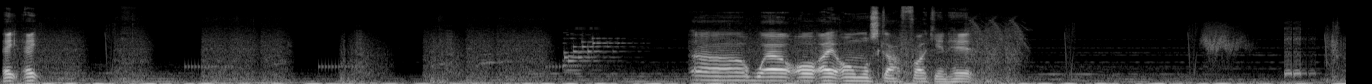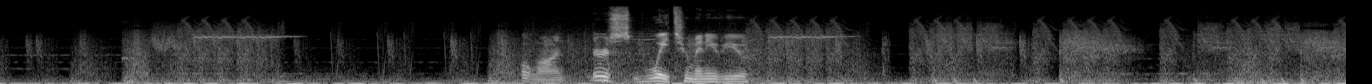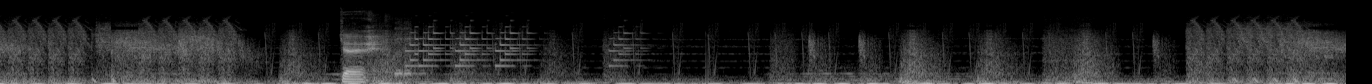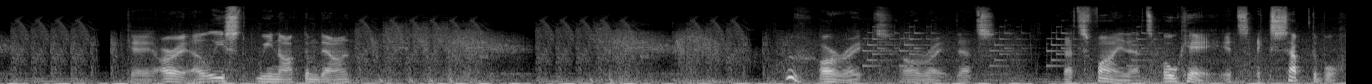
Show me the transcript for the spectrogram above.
Hey, hey. Uh, well, oh, I almost got fucking hit. Hold on. There's way too many of you. Okay. Alright, at least we knocked them down. Alright, alright, that's that's fine, that's okay, it's acceptable.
